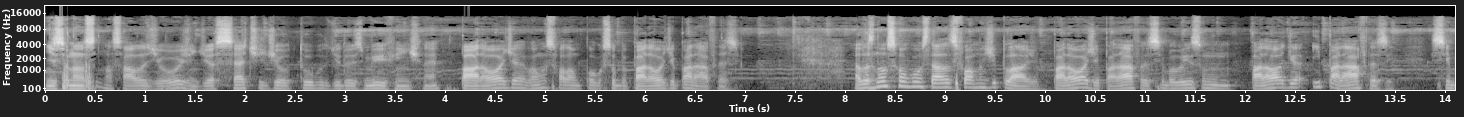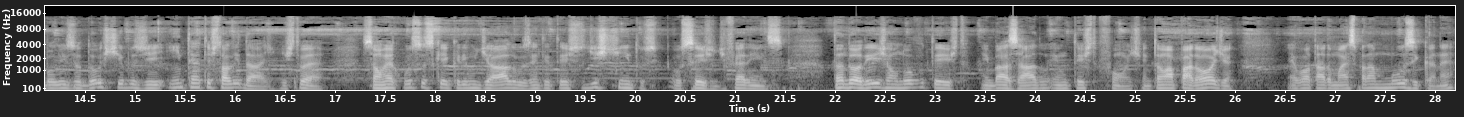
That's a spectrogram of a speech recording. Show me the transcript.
Isso na nossa aula de hoje, dia 7 de outubro de 2020, né? Paródia, vamos falar um pouco sobre paródia e paráfrase. Elas não são consideradas formas de plágio. Paródia e paráfrase simbolizam paródia e paráfrase simbolizam dois tipos de intertextualidade, isto é, são recursos que criam diálogos entre textos distintos, ou seja, diferentes, dando origem a um novo texto, embasado em um texto fonte. Então a paródia é voltado mais para a música, né?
